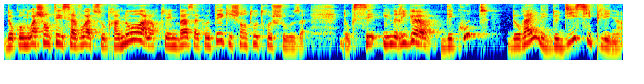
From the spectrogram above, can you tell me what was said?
Donc on doit chanter sa voix de soprano alors qu'il y a une basse à côté qui chante autre chose. Donc c'est une rigueur d'écoute, d'oreille et de discipline.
